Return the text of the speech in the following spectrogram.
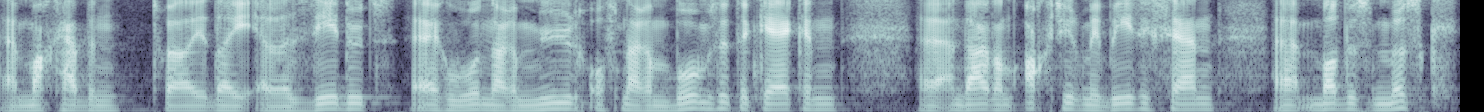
uh, mag hebben, terwijl je dat je LSD doet, gewoon naar een muur of naar een boom zitten kijken en daar dan acht uur mee bezig zijn. maar dus Musk,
